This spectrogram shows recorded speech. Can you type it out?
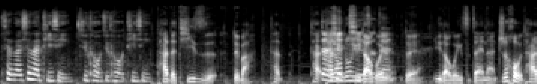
现在现在提醒剧透剧透提醒他的梯子对吧？他他他当中遇到过对遇到过一次灾难之后，他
